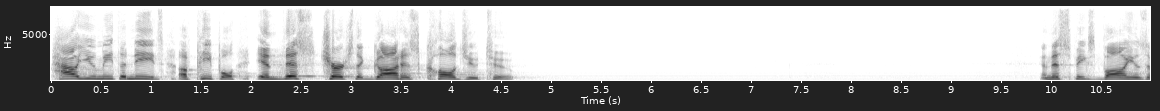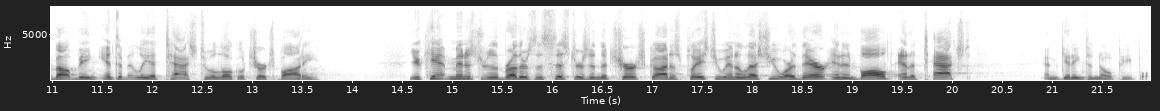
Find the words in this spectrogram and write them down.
how you meet the needs of people in this church that God has called you to. And this speaks volumes about being intimately attached to a local church body. You can't minister to the brothers and sisters in the church God has placed you in unless you are there and involved and attached and getting to know people.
